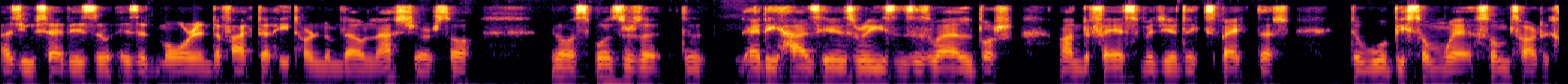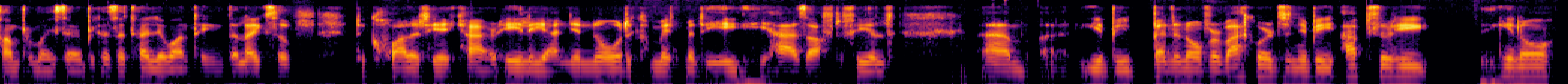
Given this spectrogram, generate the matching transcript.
as you said, is is it more in the fact that he turned them down last year? So you know, I suppose there's a the, Eddie has his reasons as well, but on the face of it, you'd expect that there would be some way, some sort of compromise there. Because I tell you one thing, the likes of the quality of Cahir Healy, and you know the commitment he, he has off the field, um, you'd be bending over backwards, and you'd be absolutely, you know,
